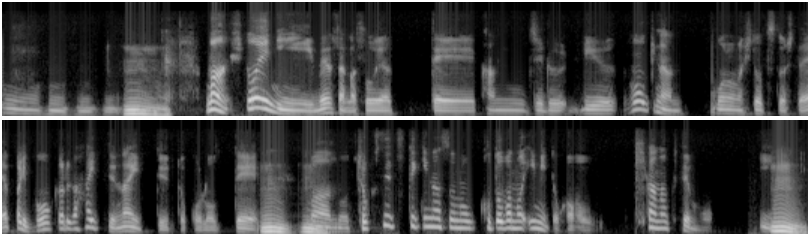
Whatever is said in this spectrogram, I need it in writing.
うん、うん、うん、うん。うん。まあ、一重にベンさんがそうやって感じる理由、大きなものの一つとしては、やっぱりボーカルが入ってないっていうところで、うん。うんまあ、あの、直接的なその言葉の意味とかを聞かなくてもいいうん。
